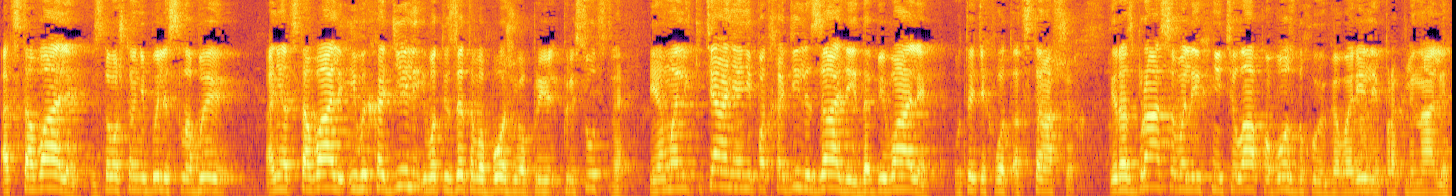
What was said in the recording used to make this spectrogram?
отставали из-за того, что они были слабы. Они отставали и выходили и вот из этого Божьего присутствия. И амаликитяне, они подходили сзади и добивали вот этих вот отставших. И разбрасывали их тела по воздуху и говорили и проклинали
